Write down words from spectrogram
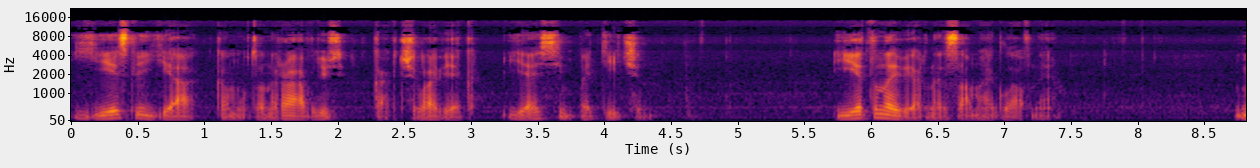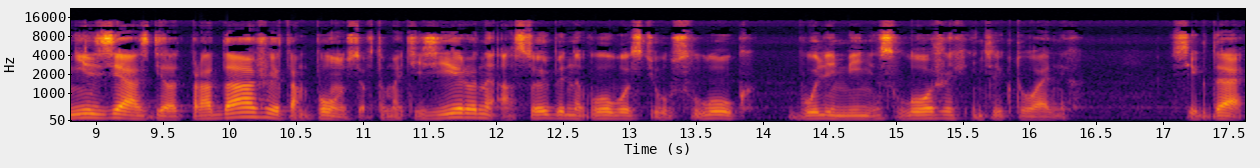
если я кому-то нравлюсь как человек, я симпатичен. И это, наверное, самое главное. Нельзя сделать продажи там полностью автоматизированы, особенно в области услуг, более-менее сложных, интеллектуальных. Всегда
